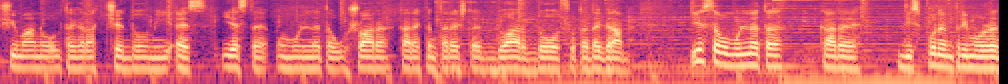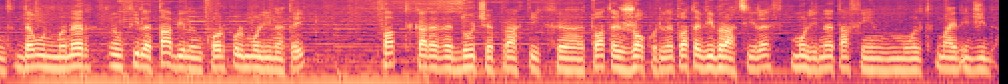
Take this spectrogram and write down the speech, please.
Shimano Ultegra C2000S este o mulinetă ușoară care cântărește doar 200 de grame. Este o mulinetă care dispune în primul rând de un mâner înfiletabil în corpul mulinetei, fapt care reduce practic toate jocurile, toate vibrațiile, mulineta fiind mult mai rigidă.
